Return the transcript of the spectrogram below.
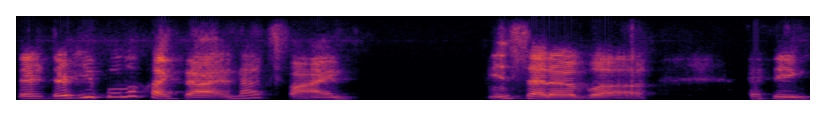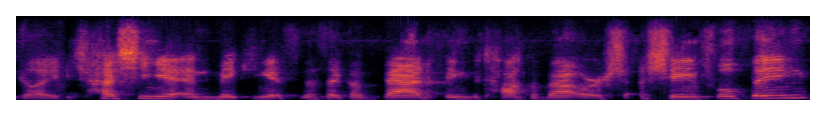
their, their people look like that. And that's fine. Instead of, uh, I think, like hushing it and making it like a bad thing to talk about or a shameful thing.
